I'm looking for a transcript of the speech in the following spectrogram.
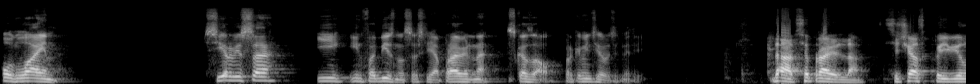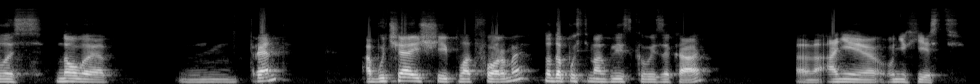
онлайн сервиса и инфобизнеса, если я правильно сказал. Прокомментируйте, Дмитрий. Да, все правильно. Сейчас появилась новая тренд, обучающие платформы, ну, допустим, английского языка. А, они, у них есть,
